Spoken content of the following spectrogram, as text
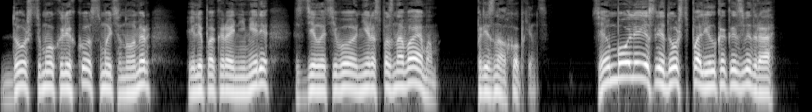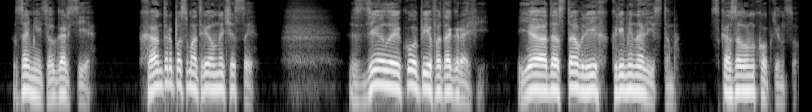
Дождь мог легко смыть номер или, по крайней мере, сделать его нераспознаваемым, — признал Хопкинс. «Тем более, если дождь полил, как из ведра», — заметил Гарсия. Хантер посмотрел на часы. «Сделай копии фотографий. Я доставлю их криминалистам», — сказал он Хопкинсу.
